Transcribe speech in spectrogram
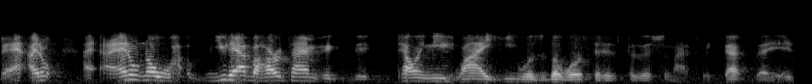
bad. I don't. I, I don't know. How, you'd have a hard time uh, uh, telling me why he was the worst at his position last week. That uh, it,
